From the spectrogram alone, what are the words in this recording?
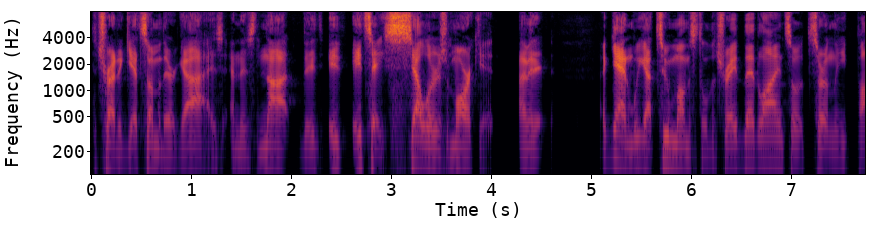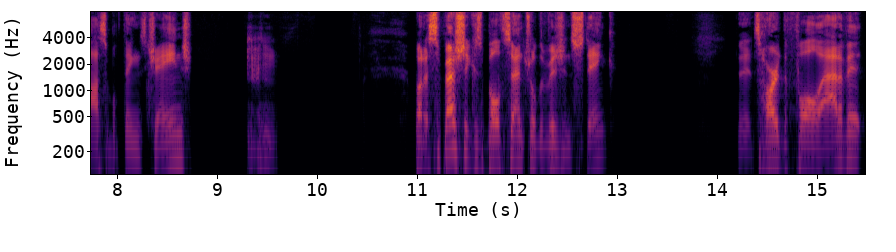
to try to get some of their guys. And there's not, it, it, it's a seller's market. I mean, it, again, we got two months till the trade deadline, so it's certainly possible things change. but especially because both Central divisions stink, it's hard to fall out of it.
